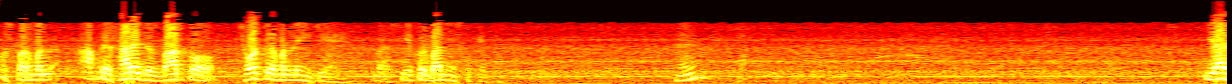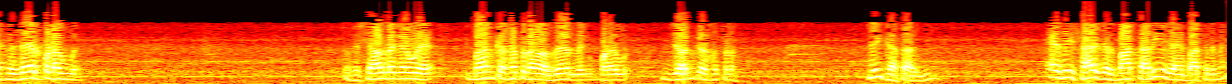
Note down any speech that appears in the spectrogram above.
اس پر عمل، اپنے سارے جذبات کو چھوڑتے عمل نہیں کیا ہے بس، یہ قربانی اس کو کہتے ہیں۔ یا اس میں زہر پڑا ہوا ہے۔ تو پیشاب لگا ہوا ہے مان کا خطرہ اور زہر پڑا ہوا جان کا خطرہ۔ نہیں کھاتا آدمی۔ ایسے ہی سارے جذبات تاری ہو جائیں باطن میں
